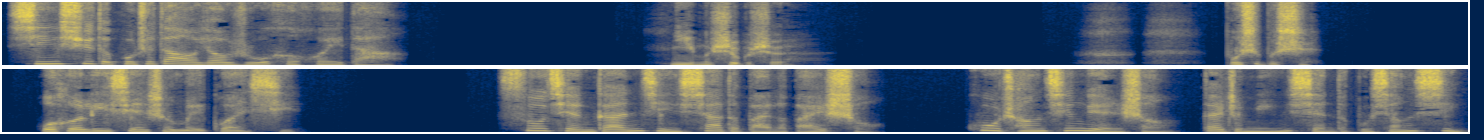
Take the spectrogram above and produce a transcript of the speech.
心虚的不知道要如何回答。你们是不是？不是，不是，我和厉先生没关系。苏浅赶紧吓得摆了摆手，顾长青脸上带着明显的不相信。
